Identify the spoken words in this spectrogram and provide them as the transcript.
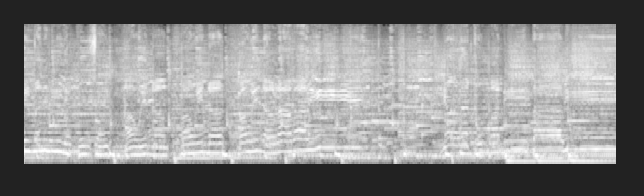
ရှင်မန္တလေးရဲ့ပုံစံမဝင်တော့မဝင်တော့မဝင်တော့လာပါပြီညရကုန်မနေပါပြီ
